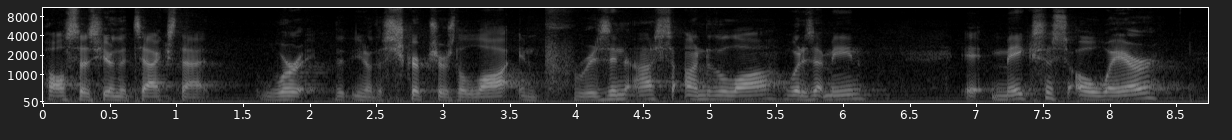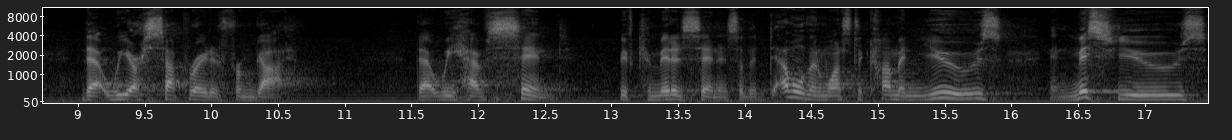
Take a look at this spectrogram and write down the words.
Paul says here in the text that we're, you know, the scriptures, the law imprison us under the law. What does that mean? It makes us aware that we are separated from God, that we have sinned, we've committed sin. And so the devil then wants to come and use and misuse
